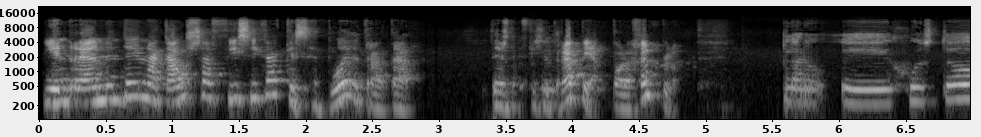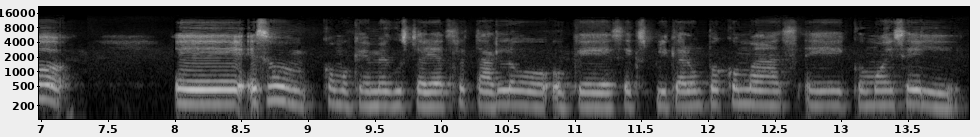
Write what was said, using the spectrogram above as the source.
y en realmente hay una causa física que se puede tratar desde fisioterapia, por ejemplo. Claro, eh, justo eh, eso como que me gustaría tratarlo o que se explicara un poco más eh, cómo es el,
